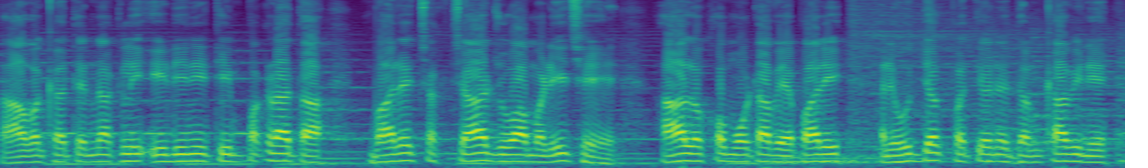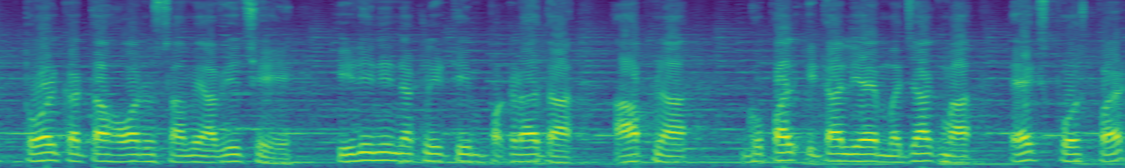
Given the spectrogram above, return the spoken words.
આ વખતે નકલી ઈડીની ટીમ પકડાતા ભારે ચકચાર જોવા મળી છે. આ લોકો મોટા વેપારી અને ઉદ્યોગપતિઓને ધમકાવીને તોડ કરતા હોવાનું સામે આવ્યું છે. ઈડીની નકલી ટીમ પકડાતા આપના ગોપાલ ઇટાલિયાએ મજાકમાં એક્સ પોસ્ટ પર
